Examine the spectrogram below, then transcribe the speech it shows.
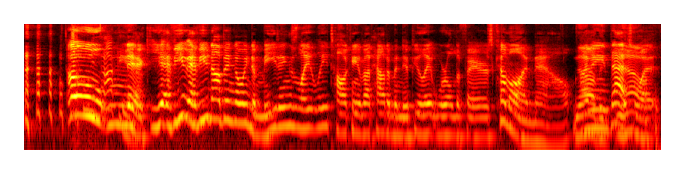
oh, Nick, yeah, have you have you not been going to meetings lately talking about how to manipulate world affairs? Come on now. No, I mean, the- that's no. what.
